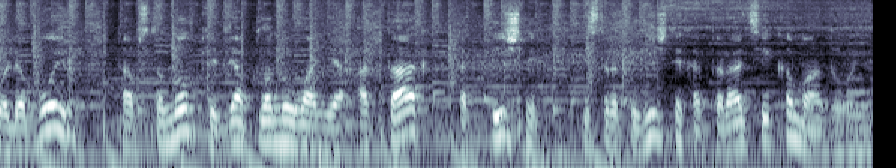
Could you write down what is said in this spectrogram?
поля бою та обстановки для планування атак, тактичних і стратегічних операцій командування.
